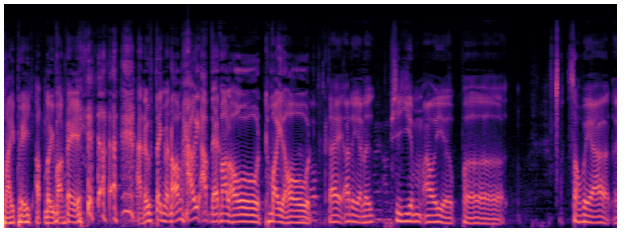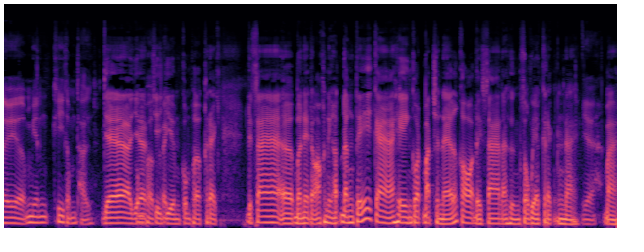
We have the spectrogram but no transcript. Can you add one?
ថ្លៃពេកអត់លុយបង់ទេអានោះទិញម្ដងហើយ update មករហូតថ្មីរហូតតែអត់ទេឥឡូវព្យាយាមឲ្យប្រើ software អីមាន key ត្រឹមត្រូវយ៉ាយ៉ាកុំប្រើព្យាយាមកុំប្រើ crack ដោយសារអឺបើអ្នកទាំងអស់គ្នាអត់ដឹងទេការហេងគាត់បាត់ channel ក៏ដោយសារតែរឿង software crack ហ្នឹងដែរ Yeah បាទ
